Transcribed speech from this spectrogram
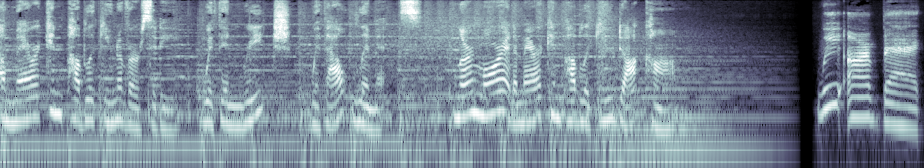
American Public University, within reach, without limits. Learn more at AmericanPublicU.com. We are back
